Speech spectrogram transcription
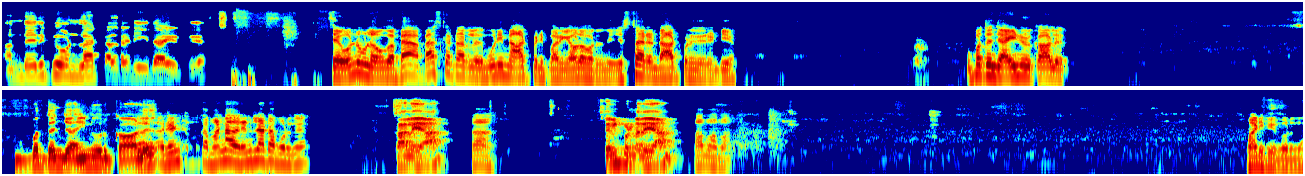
அந்த இதுக்கு ஒன் லேக் ஆல்ரெடி இதாயிருக்கு. சரி ஒண்ணும் இல்ல. உங்க பேஸ்கெட் ஆர்ல மூணுமே ஆட் பண்ணி பாருங்க எவ்வளவு வருது எஸ்டா ரெண்டு ஆட் பண்ணுங்க ரெண்டையும். முப்பத்தஞ்சு ஐநூறு காலு. முப்பத்தஞ்சு ஐநூறு காலு. ரெண்டு மண்ணா ரெண்டு லாட்டா போடுங்க. காலையா? ஆ. செல் பண்ணதையா? ஆமா ஆமா மாடிஃபை போடுங்க.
